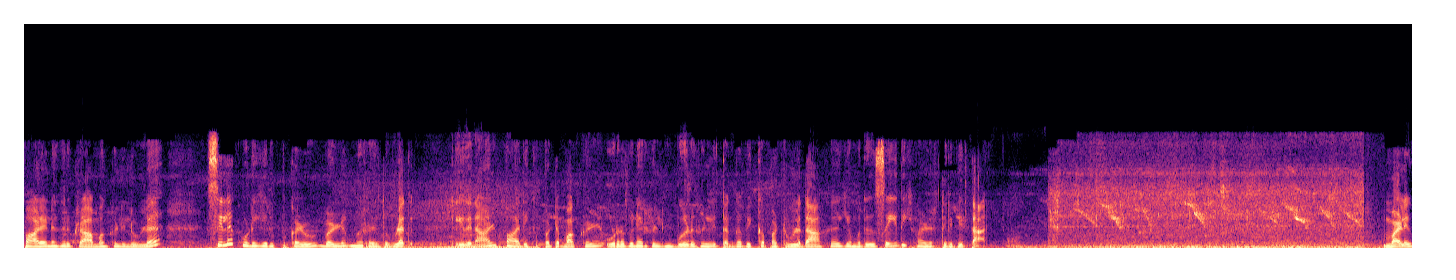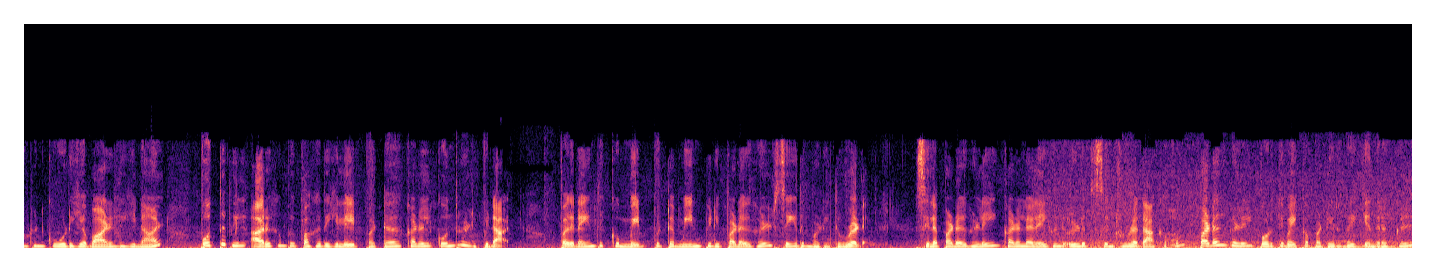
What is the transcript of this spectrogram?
பாலநகர் கிராமங்களில் உள்ள சில குடியிருப்புகளுள் வெள்ளம் நிறைந்துள்ளது. இதனால் பாதிக்கப்பட்ட மக்கள் உறவினர்களின் வீடுகளில் தங்க வைக்கப்பட்டுள்ளதாக எமது செய்தியாளர் தெரிவித்தார். மழையுடன் கூடிய வானிலையினால் பொத்துவில் அருகம்பு பகுதியில் ஏற்பட்ட கடல் கொந்தளிப்பினால் பதினைந்துக்கும் மேற்பட்ட மீன்பிடி படகுகள் சேதமடைந்துள்ளன. சில படகுகளை கடல் அலைகள் இழுத்து சென்றுள்ளதாகவும் படகுகளில் பொருத்தி வைக்கப்பட்டிருந்த இயந்திரங்கள்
